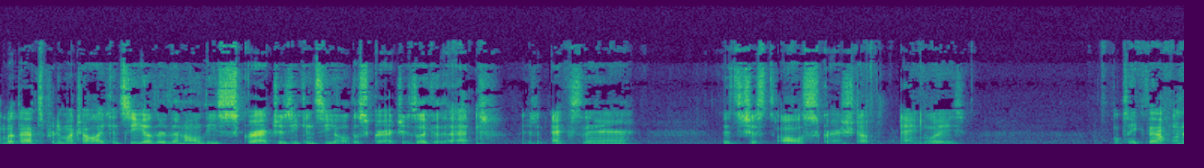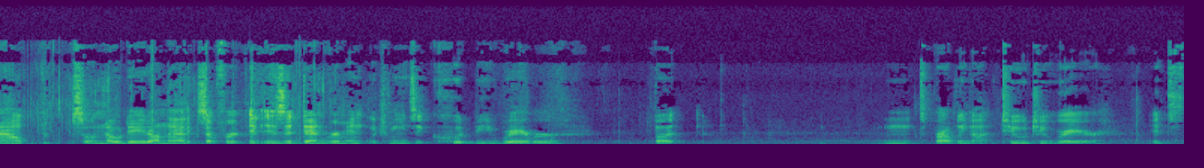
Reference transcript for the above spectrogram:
but that's pretty much all I can see other than all these scratches. You can see all the scratches. Look at that. There's an X there. It's just all scratched up anyways. I'll take that one out. So no date on that except for it is a Denver mint, which means it could be rarer, but it's probably not too, too rare. It's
